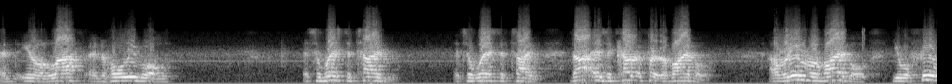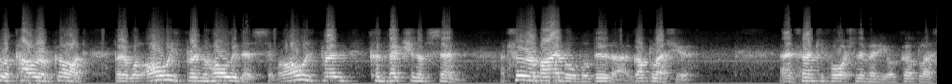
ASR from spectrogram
and you know laugh and holy roll. It's a waste of time. It's a waste of time. That is a counterfeit revival. A real revival, you will feel the power of God, but it will always bring holiness. It will always bring conviction of sin. A true revival will do that. God bless you. And thank you for watching the video. God bless.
